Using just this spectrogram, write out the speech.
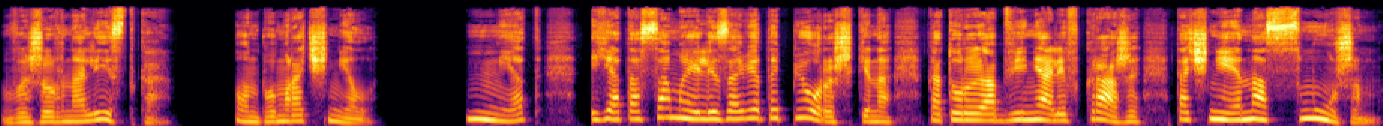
Вы журналистка. Он помрачнел. «Нет, я та самая Елизавета Пёрышкина, которую обвиняли в краже, точнее, нас с мужем.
